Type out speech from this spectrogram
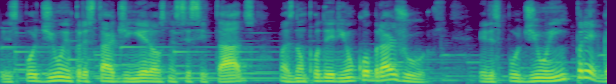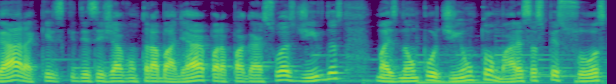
Eles podiam emprestar dinheiro aos necessitados, mas não poderiam cobrar juros. Eles podiam empregar aqueles que desejavam trabalhar para pagar suas dívidas, mas não podiam tomar essas pessoas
